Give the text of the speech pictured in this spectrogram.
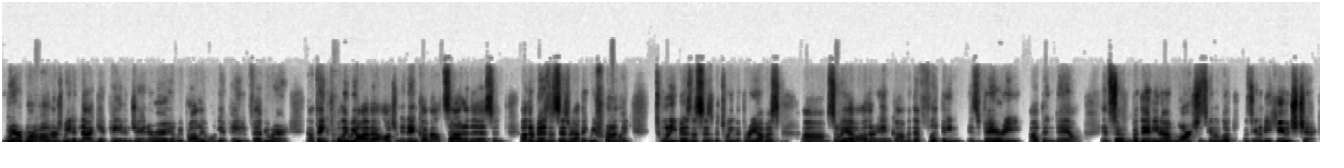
we're we're owners. We did not get paid in January, and we probably won't get paid in February. Now, thankfully, we all have alternate income outside of this and other businesses. I think we've run like 20 businesses between the three of us. Um, so we have other income, but the flipping is very up and down. And so, but then, you know, March is going to look, is going to be a huge check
